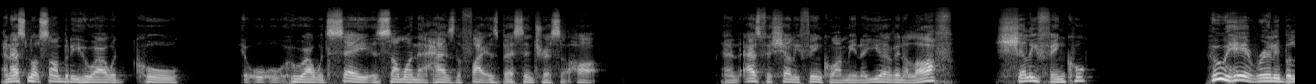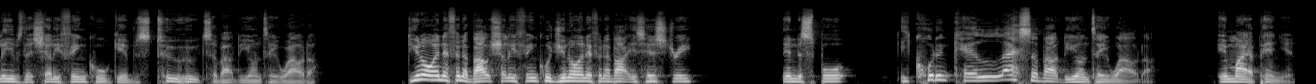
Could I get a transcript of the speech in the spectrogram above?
And that's not somebody who I would call, who I would say is someone that has the fighter's best interests at heart. And as for Shelly Finkel, I mean, are you having a laugh? Shelly Finkel? Who here really believes that Shelly Finkel gives two hoots about Deontay Wilder? Do you know anything about Shelly Finkel? Do you know anything about his history in the sport? He couldn't care less about Deontay Wilder, in my opinion.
